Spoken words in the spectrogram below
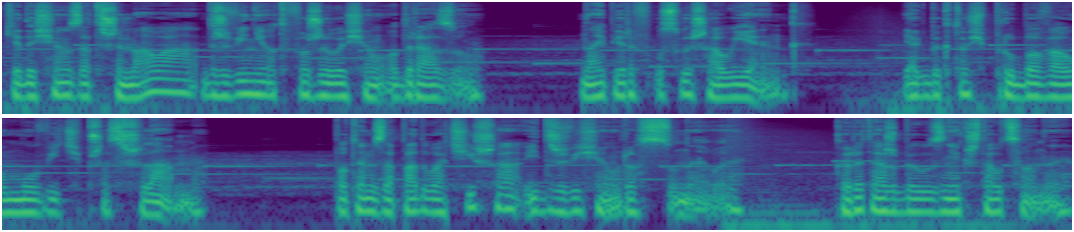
Kiedy się zatrzymała, drzwi nie otworzyły się od razu. Najpierw usłyszał jęk, jakby ktoś próbował mówić przez szlam. Potem zapadła cisza i drzwi się rozsunęły. Korytarz był zniekształcony,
